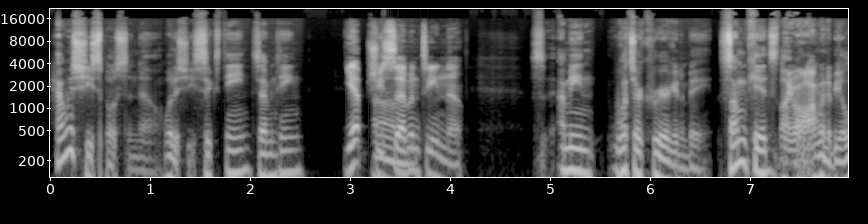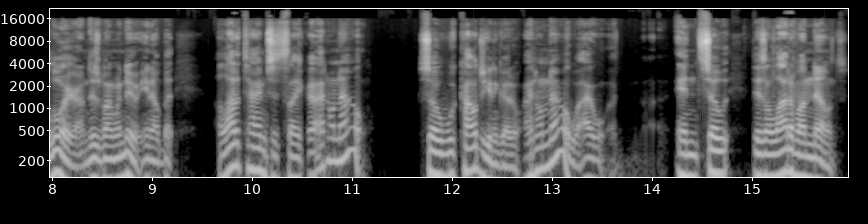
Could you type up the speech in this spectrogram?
How is she supposed to know? What is she, 16, 17? Yep, she's Um, 17 now. I mean, what's her career going to be? Some kids, like, oh, I'm going to be a lawyer. I'm this is what I'm going to do, you know, but a lot of times it's like, I don't know. So what college are you going to go to? I don't know. I, and so there's a lot of unknowns.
